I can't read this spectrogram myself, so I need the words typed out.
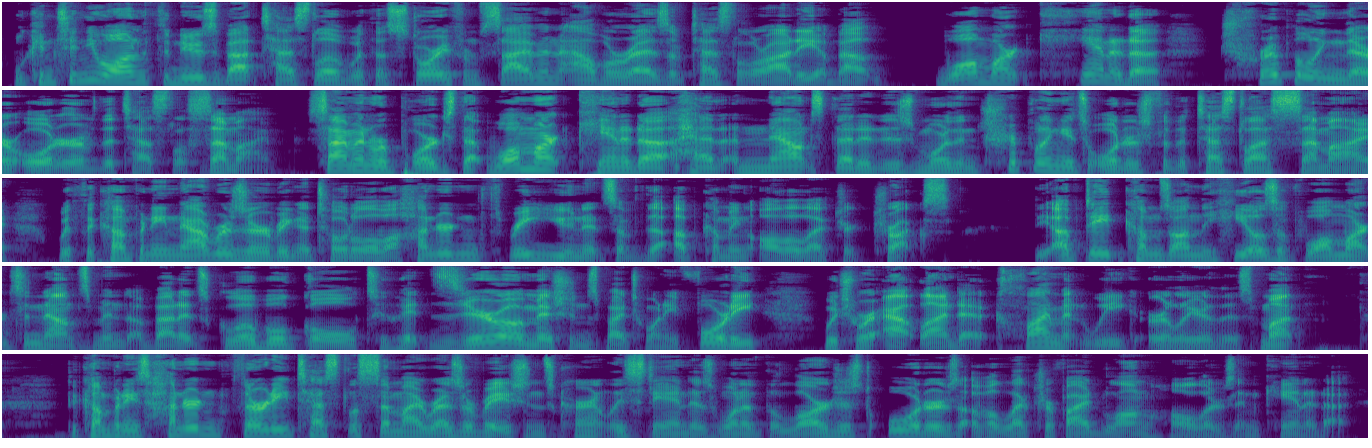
We'll continue on with the news about Tesla with a story from Simon Alvarez of Teslarati about Walmart Canada tripling their order of the Tesla Semi. Simon reports that Walmart Canada had announced that it is more than tripling its orders for the Tesla Semi, with the company now reserving a total of 103 units of the upcoming all electric trucks. The update comes on the heels of Walmart's announcement about its global goal to hit zero emissions by 2040, which were outlined at Climate Week earlier this month. The company's 130 Tesla Semi reservations currently stand as one of the largest orders of electrified long haulers in Canada.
